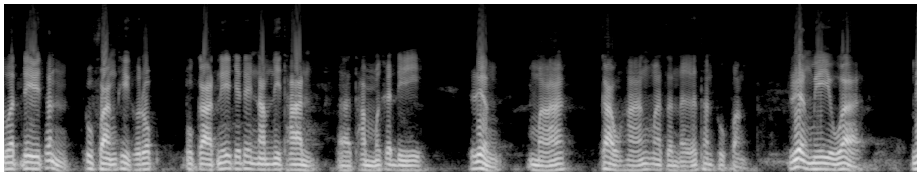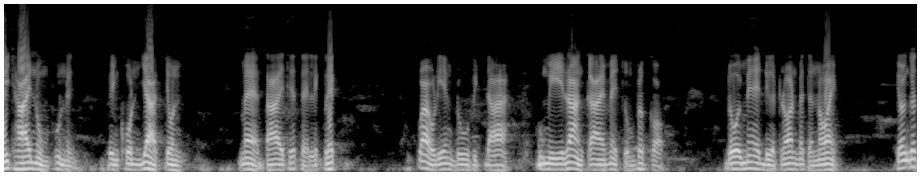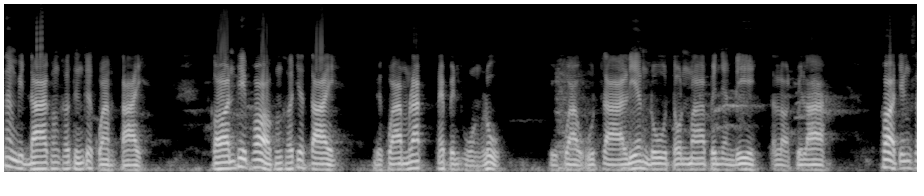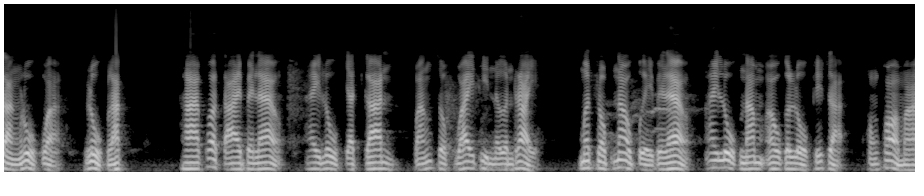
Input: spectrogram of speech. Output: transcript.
สวัสดีท่านผู้ฟังที่เคารพโอกาสนี้จะได้นำนิทานธรรมคดี เรื่องหมาเก้าหางมาเสนอท่านผู้ฟัง เรื่องมีอยู่ว่ามีชายหนุ่มผู้หนึ่ง เป็นคนยากจน แม่ตายเทแต่เล็กๆเฝ้าเลี้ยงดูบิดาผู้มีร่างกายไม่สมประกอบ โดยไม่ให้เดือดร้อนแม้แต่น้อย จนกระทั่งบิดาของเขาถึงแกับความตาย ก่อนที่พ่อของเขาจะตายด้วยความรักและเป็นห่วงลูกที่กว่าอุตสาห์เลี้ยงดูตนมาเป็นอย่างดีตลอดเวลา พ่อจึงสั่งลูกว่า ลูกรัก หากพ่อตายไปแล้ว ให้ลูกจัดการฝังศพไว้ที่เนินไร่ เมื่อศพเน่าเปื่อยไปแล้ว ให้ลูกนำเอากระโหลกทิศะของพ่อมา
